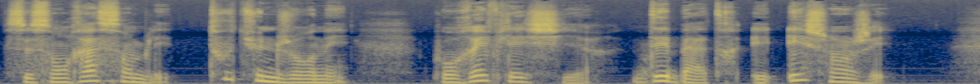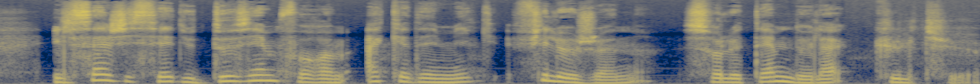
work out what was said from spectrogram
se sont rassemblés toute une journée pour réfléchir, débattre et échanger. Il s'agissait du deuxième forum académique Philogène sur le thème de la culture.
